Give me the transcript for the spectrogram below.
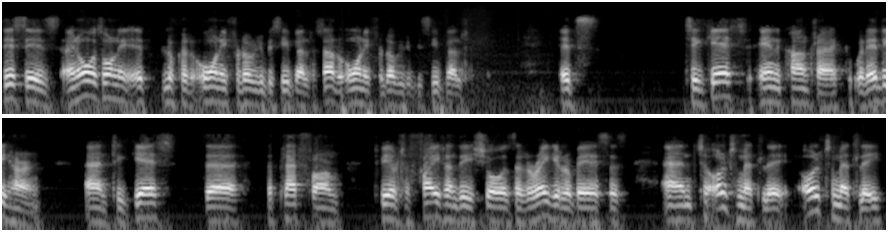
this is I know it's only it, look at only for WBC belt. It's not only for WBC belt. It's to get in contract with Eddie Hearn and to get the the platform to be able to fight on these shows at a regular basis and to ultimately, ultimately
